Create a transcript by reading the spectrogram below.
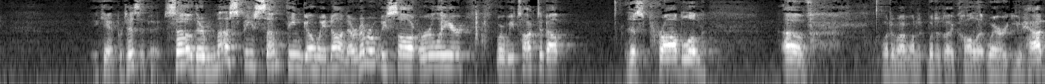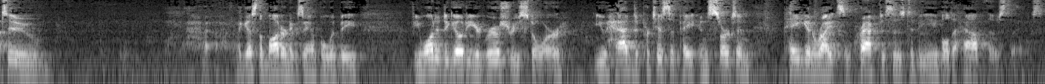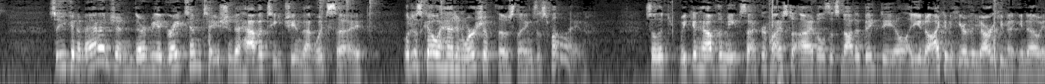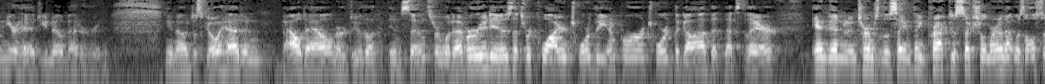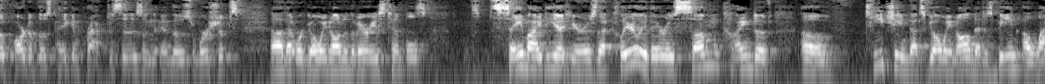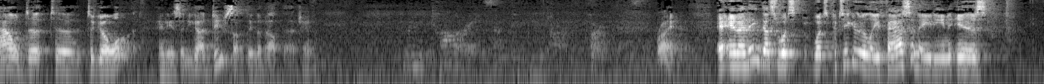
you can't participate. So there must be something going on. Now, remember what we saw earlier where we talked about this problem of what do I want? What did I call it? Where you had to. I guess the modern example would be if you wanted to go to your grocery store, you had to participate in certain pagan rites and practices to be able to have those things. So you can imagine there'd be a great temptation to have a teaching that would say, well, just go ahead and worship those things, it's fine. So that we can have the meat sacrificed to idols, it's not a big deal. You know, I can hear the argument, you know, in your head, you know better, and, you know, just go ahead and bow down or do the incense or whatever it is that's required toward the emperor, toward the god that, that's there. And then, in terms of the same thing, practice sexual immorality, that was also part of those pagan practices and, and those worships uh, that were going on in the various temples. Same idea here is that clearly there is some kind of, of teaching that's going on that is being allowed to, to, to go on. And he said, You got to do something about that, Jenna. When you tolerate something, you are part of that. Right. And, I think that's what's what's particularly fascinating is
